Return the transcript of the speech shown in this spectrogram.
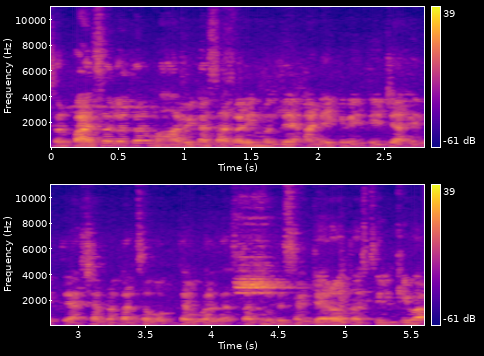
सर पाहायचं झालं तर महाविकास आघाडीमधले अनेक नेते जे आहेत ते अशा प्रकारचं वक्तव्य करत असतात. म्हणजे संजय राऊत असतील किंवा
